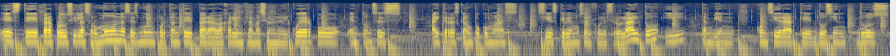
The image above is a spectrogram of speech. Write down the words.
este, para producir las hormonas, es muy importante para bajar la inflamación en el cuerpo, entonces hay que rascar un poco más si es que vemos el colesterol alto y también considerar que 200,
